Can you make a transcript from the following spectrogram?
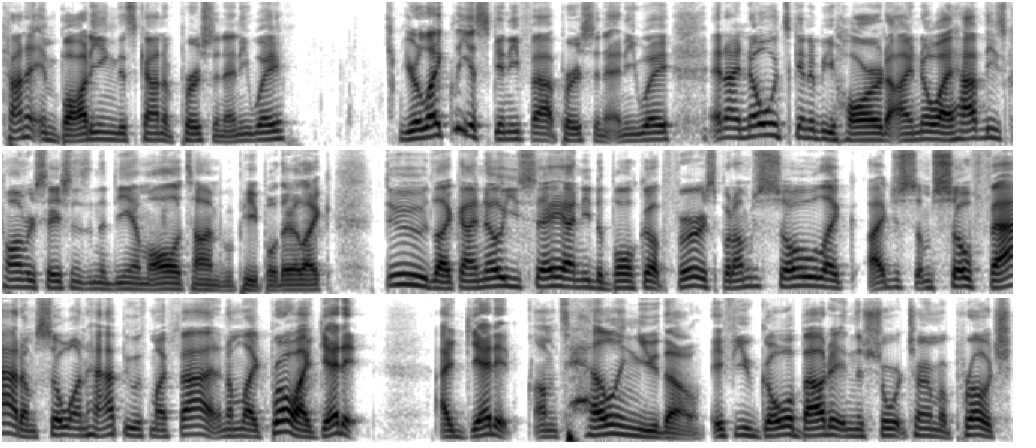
kind of embodying this kind of person anyway, you're likely a skinny fat person anyway and i know it's going to be hard i know i have these conversations in the dm all the time with people they're like dude like i know you say i need to bulk up first but i'm just so like i just i'm so fat i'm so unhappy with my fat and i'm like bro i get it I get it. I'm telling you though, if you go about it in the short term approach,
